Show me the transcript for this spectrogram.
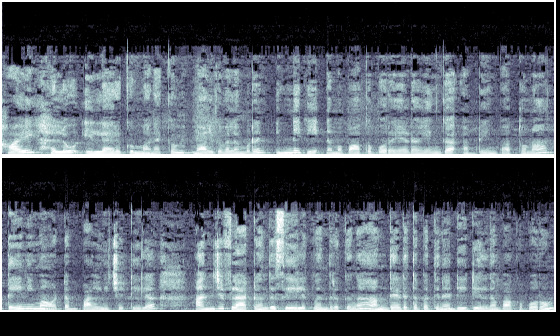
ஹாய் ஹலோ எல்லாருக்கும் வணக்கம். வாழ்க வளமுடன். இன்றைக்கி நம்ம பார்க்க போகிற இடம் எங்கே அப்படின்னு பார்த்தோன்னா தேனி மாவட்டம் பழனிச்செட்டியில் அஞ்சு ஃப்ளாட் வந்து சேலுக்கு வந்திருக்குங்க. அந்த இடத்த பற்றின டீட்டெயில் தான் பார்க்க போகிறோம்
